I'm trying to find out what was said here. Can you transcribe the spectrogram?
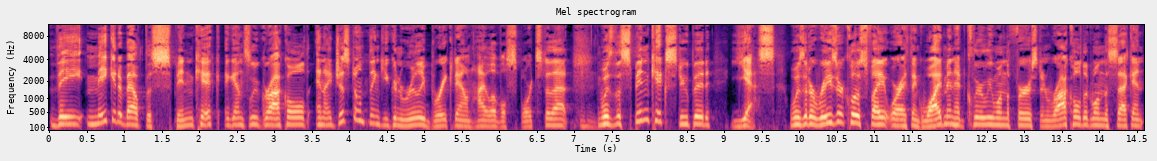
They make it about the spin kick against Luke Rockhold, and I just don't think you can really break down high level sports to that. Mm-hmm. Was the spin kick stupid? Yes. Was it a razor close fight where I think Weidman had clearly won the first and Rockhold had won the second,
